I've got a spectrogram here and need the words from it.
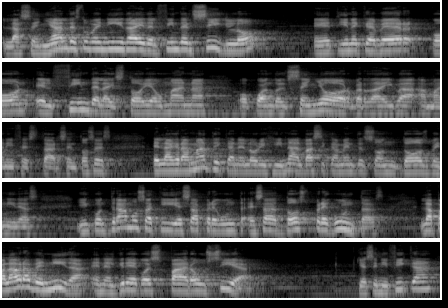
La señal de su venida y del fin del siglo eh, tiene que ver con el fin de la historia humana o cuando el Señor, ¿verdad?, iba a manifestarse. Entonces, en la gramática, en el original, básicamente son dos venidas. Y encontramos aquí esa pregunta, esas dos preguntas. La palabra venida en el griego es parousia, que significa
